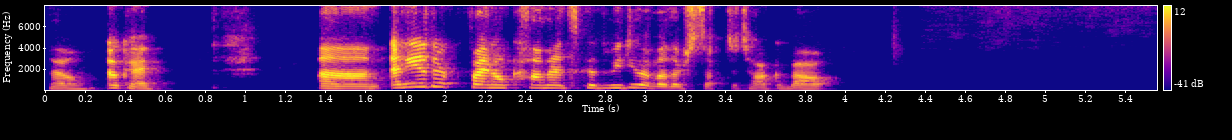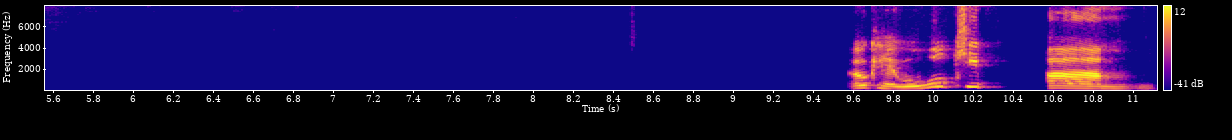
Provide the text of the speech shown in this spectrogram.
So, okay. Um, any other final comments? Because we do have other stuff to talk about. Okay, well, we'll keep um,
